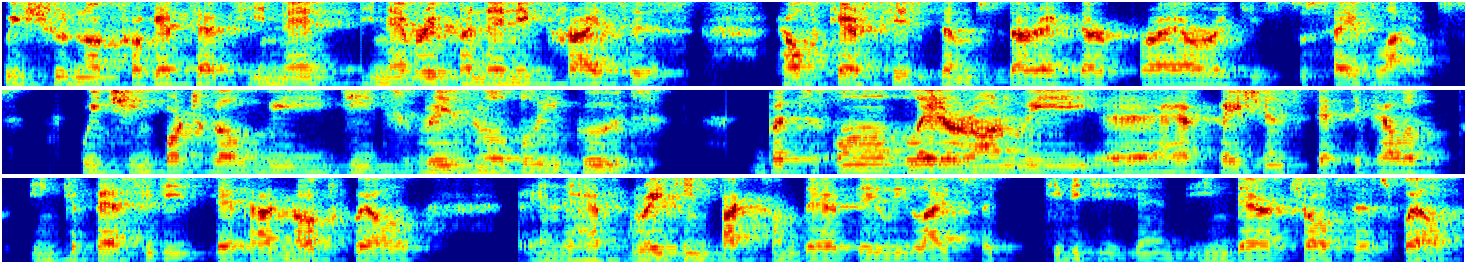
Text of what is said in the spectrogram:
we should not forget that in, a, in every pandemic crisis, healthcare systems direct their priorities to save lives, which in Portugal we did reasonably good. But on, later on, we uh, have patients that develop incapacities that are not well and have great impact on their daily lives activities and in their jobs as well.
